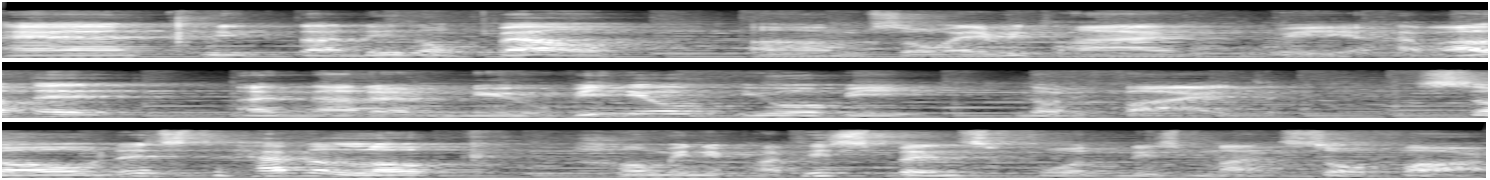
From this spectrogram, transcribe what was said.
and click that little bell um, so every time we have updated another new video, you will be notified. So let's have a look how many participants for this month so far.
